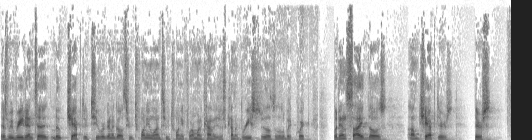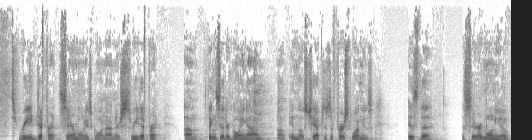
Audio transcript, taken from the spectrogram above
As we read into Luke chapter 2, we're going to go through 21 through 24. I'm going to kind of just kind of breeze through those a little bit quick. But inside those um, chapters, there's three different ceremonies going on. There's three different um, things that are going on uh, in those chapters. The first one is, is the, the ceremony of,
